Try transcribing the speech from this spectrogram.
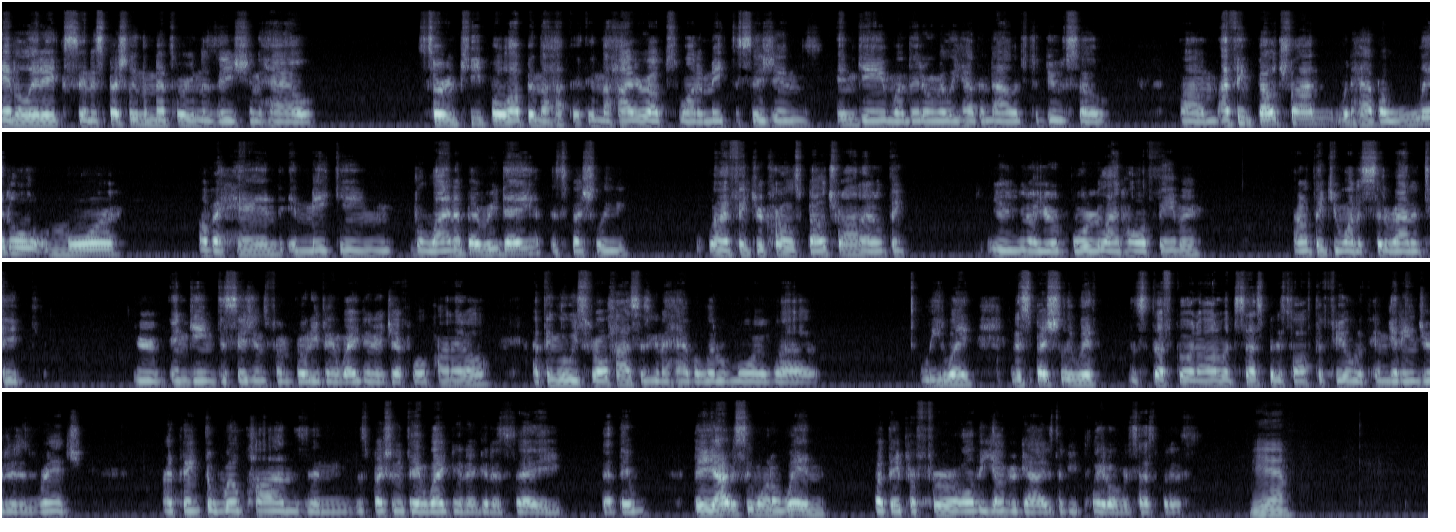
analytics and especially in the Mets organization, how certain people up in the in the higher ups want to make decisions in game when they don't really have the knowledge to do so. Um, I think Beltran would have a little more of a hand in making the lineup every day, especially when I think you're Carlos Beltran, I don't think you you know you're a borderline Hall of Famer. I don't think you want to sit around and take your in-game decisions from Brodie Van Wagenen or Jeff Wilpon at all. I think Luis Rojas is going to have a little more of a leadway, and especially with the stuff going on with Cespedes off the field with him getting injured at his ranch. I think the Wilpons and especially Van Wagenen are going to say that they they obviously want to win, but they prefer all the younger guys to be played over Cespedes. Yeah.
